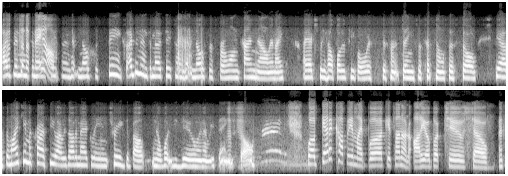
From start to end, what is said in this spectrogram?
I've been to into the fam. meditation and hypnosis. Thanks. I've been into meditation and hypnosis for a long time now, and I I actually help other people with different things with hypnosis. So yeah, so when I came across you, I was automatically intrigued about you know what you do and everything. Mhm. So Well, get a copy of my book. It's on an audiobook too, so it's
